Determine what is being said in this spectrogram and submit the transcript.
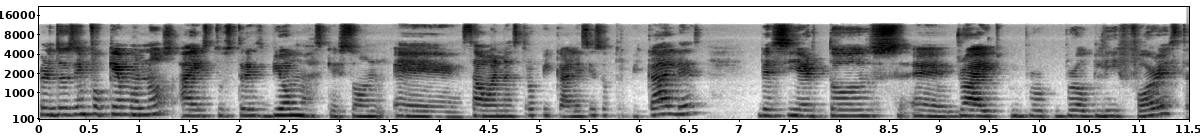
Pero entonces enfoquémonos a estos tres biomas que son eh, sabanas tropicales y subtropicales, desiertos eh, dry broadleaf forest,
